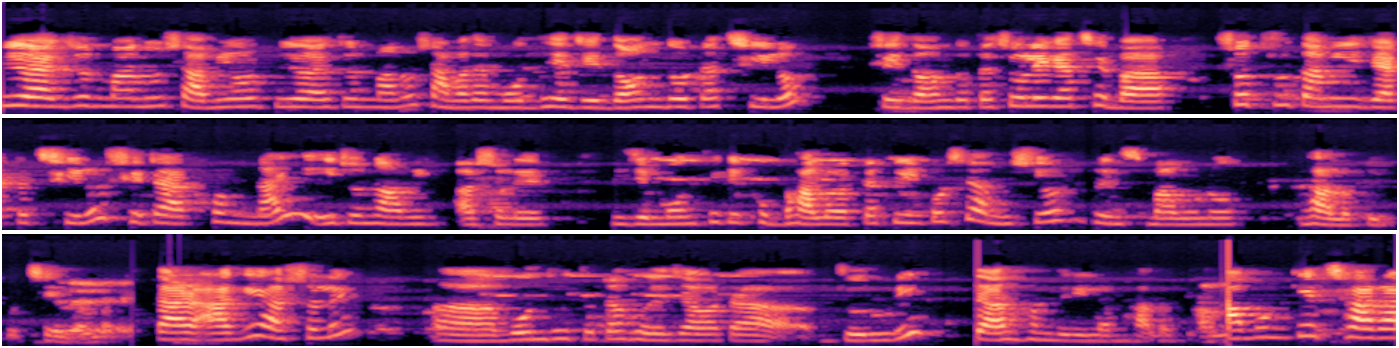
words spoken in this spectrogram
প্রিয় একজন মানুষ আমি ওর প্রিয় একজন মানুষ, আমাদের মধ্যে যে দ্বন্দ্বটা ছিল, সেই দ্বন্দ্বটা চলে গেছে বা শত্রুতা আমি যে একটা ছিল, সেটা এখন নাই। এই জন্য আমি আসলে নিজের মন থেকে খুব ভালো একটা ফিল করছি। আমি শিওর প্রিন্স মামুনও ভালো ফিল করছে তার আগে আসলে বন্ধুত্বটা হয়ে যাওয়াটা জরুরি। আলহামদুলিল্লাহ ভালো মামুনকে ছাড়া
